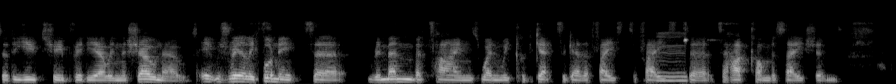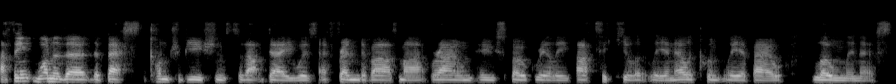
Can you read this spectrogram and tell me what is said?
to the YouTube video in the show notes. It was really funny to remember times when we could get together face to face mm. to to have conversations I think one of the, the best contributions to that day was a friend of ours, Mark Brown, who spoke really articulately and eloquently about loneliness.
